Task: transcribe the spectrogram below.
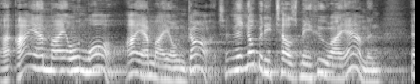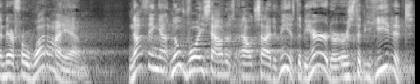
Uh, I am my own law. I am my own God. And nobody tells me who I am and, and therefore what I am. Nothing, no voice out, outside of me is to be heard or, is to be heeded.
